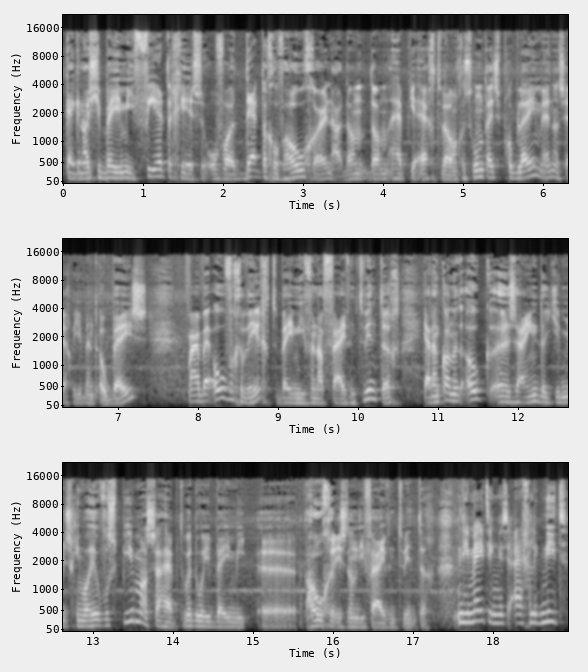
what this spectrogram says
Kijk, en als je BMI 40 is of 30 of hoger, nou, dan, dan heb je echt wel een gezondheidsprobleem. Hè. Dan zeggen we je bent obese. Maar bij overgewicht, BMI vanaf 25, ja, dan kan het ook uh, zijn dat je misschien wel heel veel spiermassa hebt, waardoor je BMI uh, hoger is dan die 25. Die meting is eigenlijk niet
